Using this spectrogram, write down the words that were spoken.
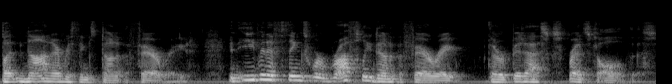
But not everything's done at the fair rate. And even if things were roughly done at the fair rate, there are bid-ask spreads to all of this.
